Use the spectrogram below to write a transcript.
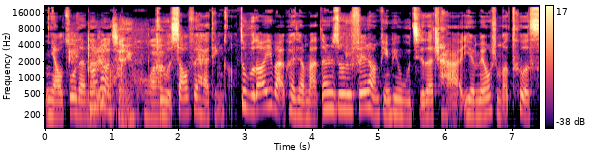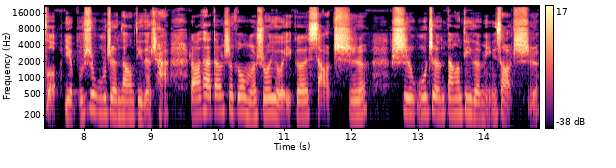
你要坐在那里。多少钱一壶啊？就消费还挺高，就不到一百块钱吧。但是就是非常平平无奇的茶，也没有什么特色，也不是乌镇当地的茶。然后他当时跟我们说有一个小吃是乌镇当地的名小吃，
